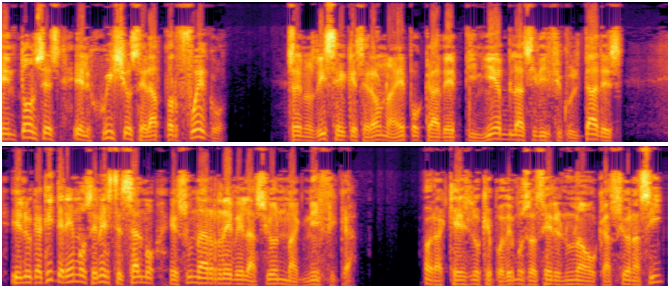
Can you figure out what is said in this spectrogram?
Entonces el juicio será por fuego. Se nos dice que será una época de tinieblas y dificultades, y lo que aquí tenemos en este salmo es una revelación magnífica. Ahora, ¿qué es lo que podemos hacer en una ocasión así?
